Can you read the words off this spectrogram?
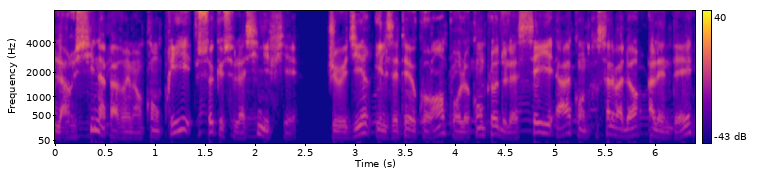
La Russie n'a pas vraiment compris ce que cela signifiait. Je veux dire, ils étaient au courant pour le complot de la CIA contre Salvador Allende.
